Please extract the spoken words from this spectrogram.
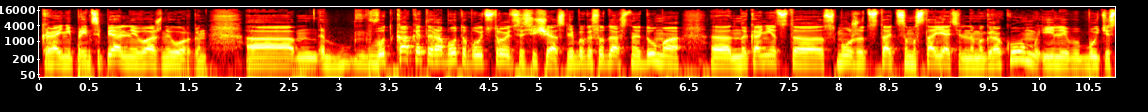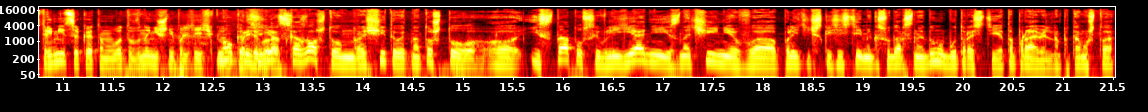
крайне принципиальный и важный орган. А, вот как эта работа будет строиться сейчас? Либо Государственная Дума э, наконец-то сможет стать самостоятельным игроком, или вы будете стремиться к этому вот в нынешней политической Ну, президент сказал, что он рассчитывает на то, что э, и статус, и влияние, и значение в политической системе Государственной Думы будут расти. Это правильно, потому что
